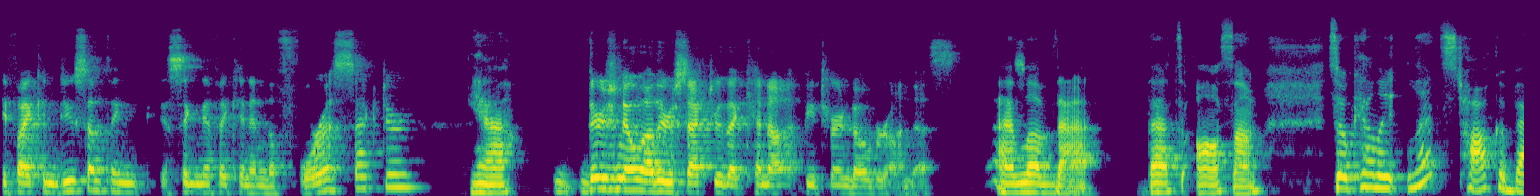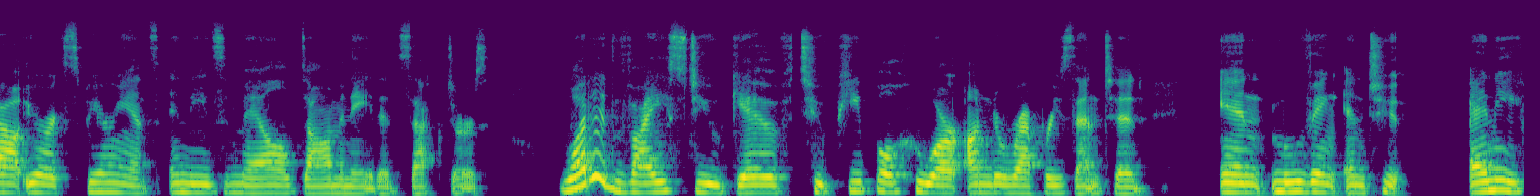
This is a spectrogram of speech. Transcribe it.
if I can do something significant in the forest sector, yeah, there's no other sector that cannot be turned over on this. I love that. That's awesome. So, Kelly, let's talk about your experience in these male dominated sectors. What advice do you give to people who are underrepresented in moving into any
